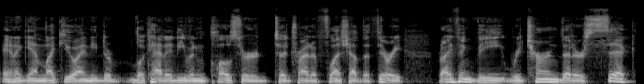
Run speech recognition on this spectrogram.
and again, like you, I need to look at it even closer to try to flesh out the theory. But I think the returned that are sick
